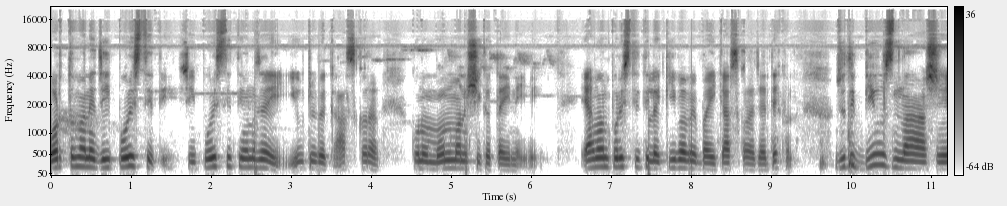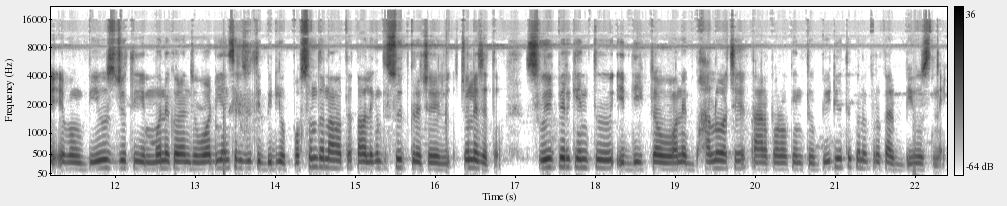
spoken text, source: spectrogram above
বর্তমানে যেই পরিস্থিতি, সেই পরিস্থিতি অনুযায়ী ইউটিউবে কাজ করার কোনো মন মানসিকতাই নেই এমন পরিস্থিতি হলে কীভাবে ভাই কাজ করা যায়? দেখুন, যদি ভিউজ না আসে এবং ভিউজ যদি মনে করেন যে অডিয়েন্সের যদি ভিডিও পছন্দ না হতো, তাহলে কিন্তু সুইপ করে চলে চলে যেত। সুইপের কিন্তু এই দিকটাও অনেক ভালো আছে, তারপরও কিন্তু ভিডিওতে কোনো প্রকার ভিউজ নেই।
